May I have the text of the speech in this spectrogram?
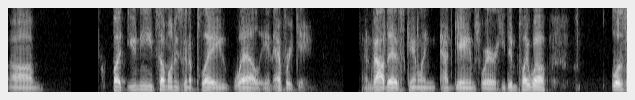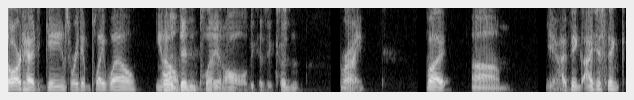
Um, but you need someone who's going to play well in every game. And Valdes Scantling had games where he didn't play well. Lazard had games where he didn't play well. You or know, didn't play at all because he couldn't. right? But um, yeah, I think I just think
